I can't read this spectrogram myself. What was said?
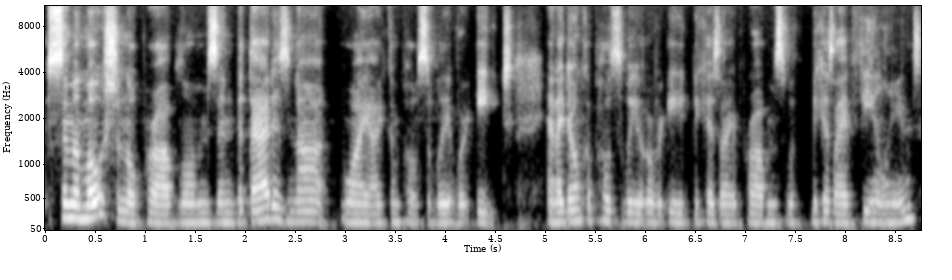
some emotional problems and but that is not why i compulsively overeat. And i don't compulsively overeat because i have problems with because i have feelings.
